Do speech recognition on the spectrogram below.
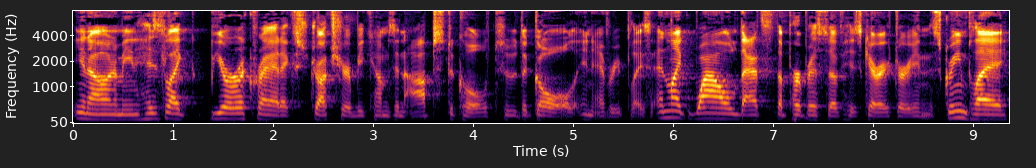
you know what I mean? His like bureaucratic structure becomes an obstacle to the goal in every place. And like while that's the purpose of his character in the screenplay,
